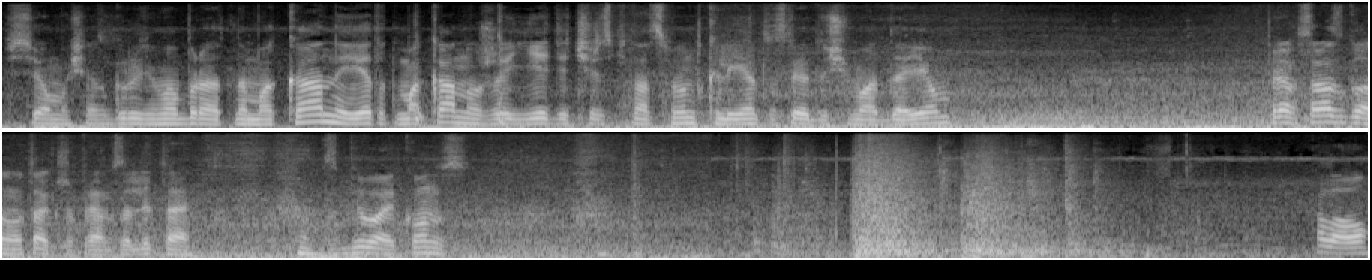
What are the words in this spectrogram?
Все, мы сейчас грузим обратно Макан, и этот Макан уже едет через 15 минут, клиенту следующему отдаем. Прям с разгона вот так же, прям залетай. Сбивай конус. Hello.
